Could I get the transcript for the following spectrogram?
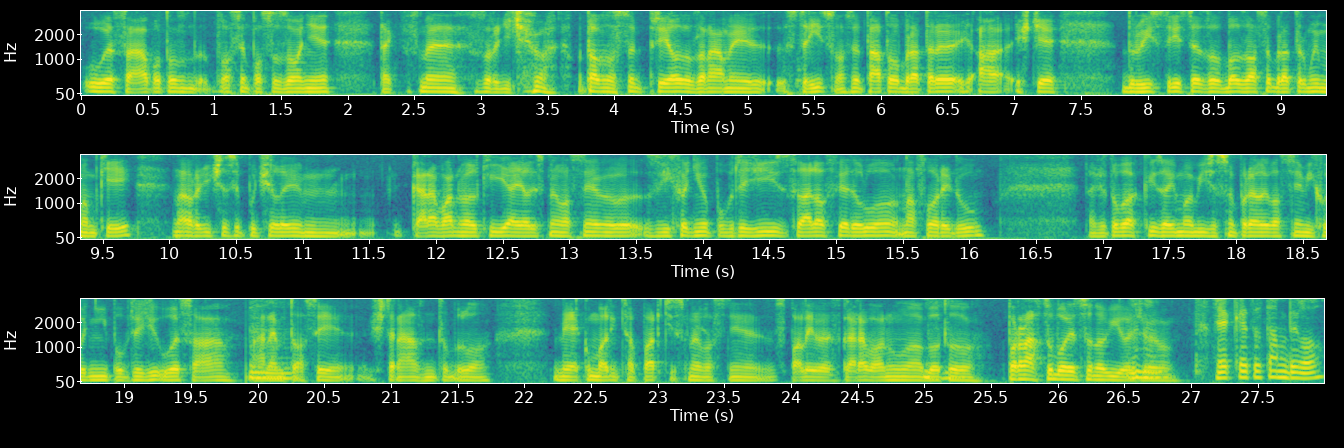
USA potom vlastně po sezóně, tak jsme s rodičem, tam zase přijel za námi strýc, vlastně táto bratr a ještě druhý strýc, to byl zase bratr můj mamky. Na rodiče si půjčili mm, karavan velký a jeli jsme vlastně z východního pobřeží z Philadelphia dolů na Floridu. Takže to bylo takový zajímavé, že jsme projeli vlastně východní pobřeží USA. Mm. Já nevím, to asi 14 dní to bylo. My jako malí caparti jsme vlastně spali v karavanu a bylo to, mhm. pro nás to bylo něco nového. Mm. Jaké to tam bylo?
